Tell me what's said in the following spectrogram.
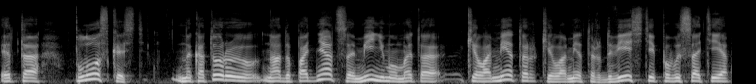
Это плоскость, на которую надо подняться, минимум это километр, километр 200 по высоте.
